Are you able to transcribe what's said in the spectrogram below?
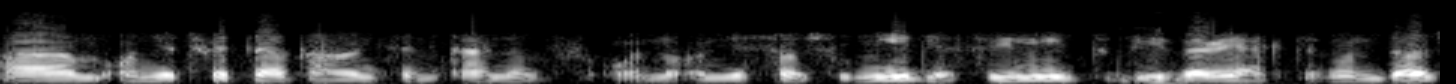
um, on your Twitter accounts and kind of on on your social media. So you need to be very active on those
